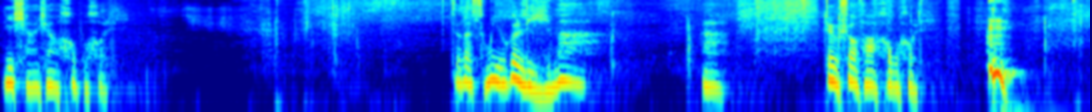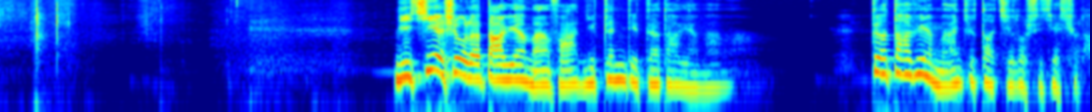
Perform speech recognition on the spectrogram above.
你想想合不合理？这个总有个理嘛，啊，这个说法合不合理？你接受了大圆满法，你真的得大圆满吗？得大圆满就到极乐世界去了。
